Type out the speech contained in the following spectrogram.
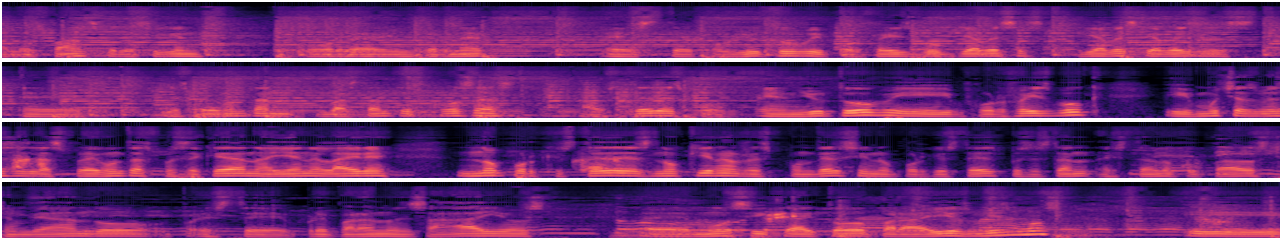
a los fans que lo siguen por eh, internet, este, por YouTube y por Facebook. Ya veces, ya ves que a veces eh, les preguntan bastantes cosas a ustedes por, en YouTube y por Facebook y muchas veces las preguntas pues se quedan ahí en el aire no porque ustedes no quieran responder sino porque ustedes pues están están ocupados chambeando este preparando ensayos eh, música y todo para ellos mismos. Y,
